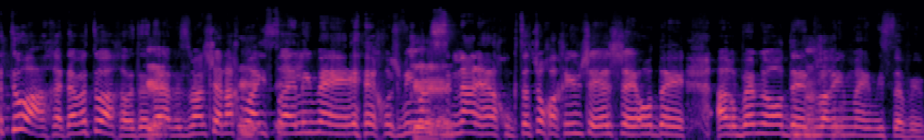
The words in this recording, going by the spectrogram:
בטוח, אתה בטוח, אבל אתה יודע, כן. בזמן שאנחנו אה, הישראלים אה, חושבים על כן. סיני, אנחנו קצת שוכחים שיש עוד הרבה מאוד נכון. דברים מסביב.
